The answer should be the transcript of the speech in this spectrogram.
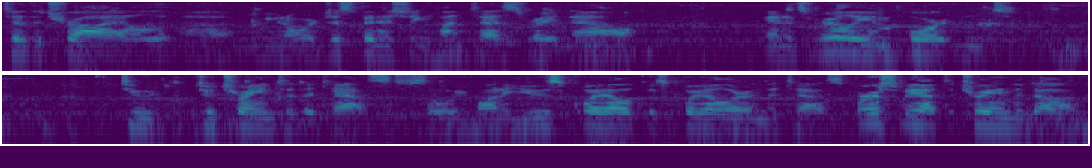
to the trial. Um, you know, we're just finishing hunt tests right now, and it's really important to, to train to the test. So we want to use quail because quail are in the test. First, we have to train the dog.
